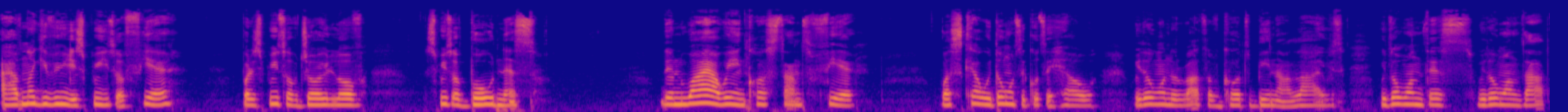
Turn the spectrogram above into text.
I have not given you the spirit of fear, but the spirit of joy, love, spirit of boldness, then why are we in constant fear? We're scared. We don't want to go to hell. We don't want the wrath of God to be in our lives. We don't want this. We don't want that.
